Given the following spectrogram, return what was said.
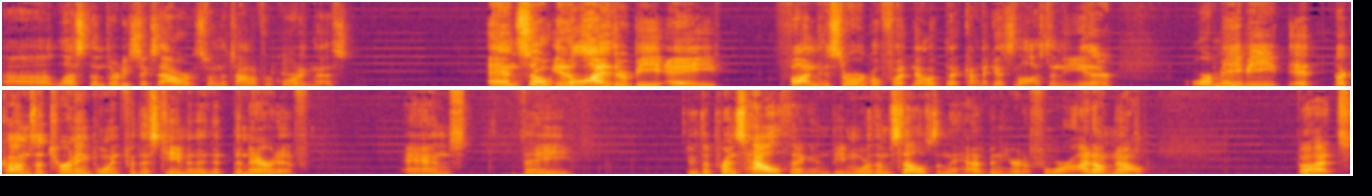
uh, less than 36 hours from the time of recording this. And so it'll either be a fun historical footnote that kind of gets lost in the ether, or maybe it becomes a turning point for this team in the, the narrative, and they do the Prince Hal thing and be more themselves than they have been heretofore. I don't know, but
